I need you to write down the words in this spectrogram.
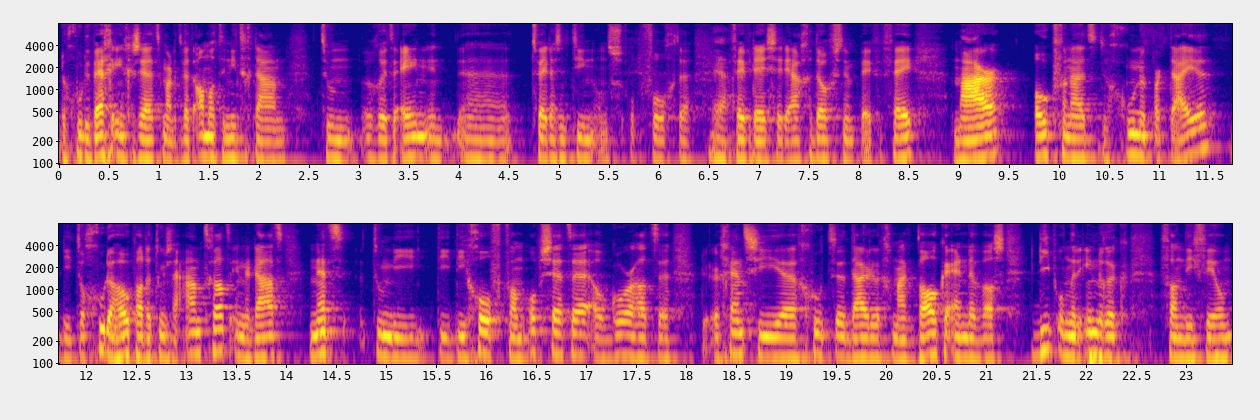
de, goede weg ingezet, maar dat werd allemaal teniet gedaan toen Rutte 1 in uh, 2010 ons opvolgde. Ja. VVD, CDA, gedoogsteun PVV. Maar ook vanuit de groene partijen, die toch goede hoop hadden toen zij aantrad. Inderdaad, net toen die, die, die golf kwam opzetten. El Gore had uh, de urgentie uh, goed uh, duidelijk gemaakt. Balkenende was diep onder de indruk van die film.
